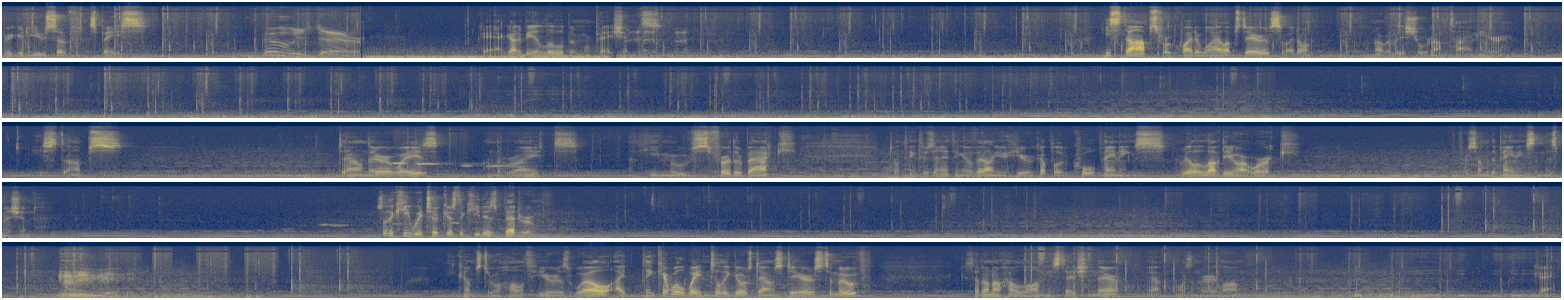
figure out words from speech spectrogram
Very good use of space. Who's there? Okay, I gotta be a little bit more patient. He stops for quite a while upstairs, so I don't... I'm not really short on time here. He stops down there a ways on the right, and he moves further back. Don't think there's anything of value here. A couple of cool paintings. I really love the artwork for some of the paintings in this mission. So the key we took is the key to his bedroom. Halt here as well. I think I will wait until he goes downstairs to move. Because I don't know how long he's stationed there. Yeah, wasn't very long. Okay.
